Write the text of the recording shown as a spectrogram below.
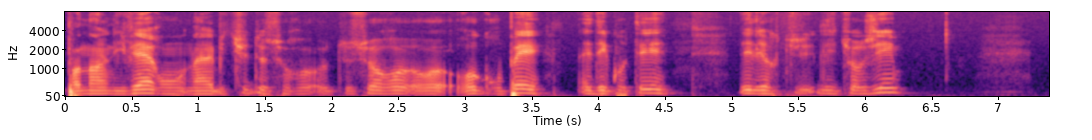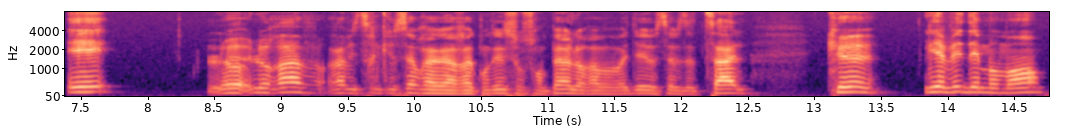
pendant l'hiver, on a l'habitude de se, regrouper et d'écouter des liturgies-. Et le, le Rav, Rav Yitzhak a raconté sur son père, le Rav Ovadia Yosef Zatzal, que il y avait des moments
